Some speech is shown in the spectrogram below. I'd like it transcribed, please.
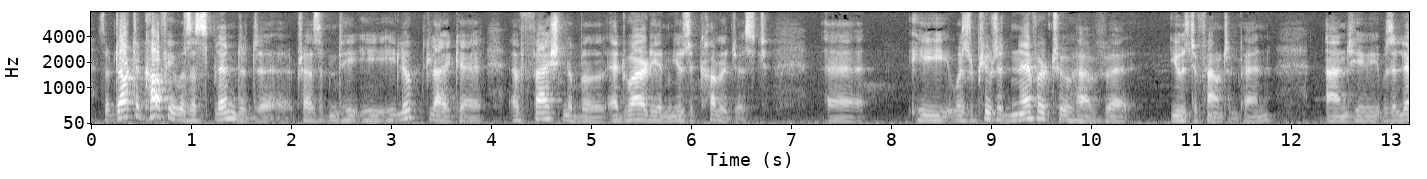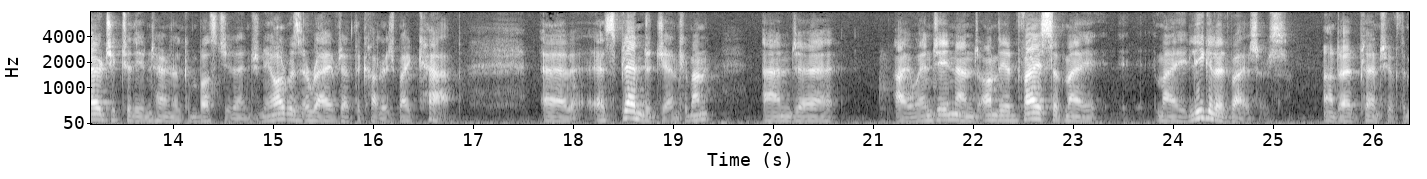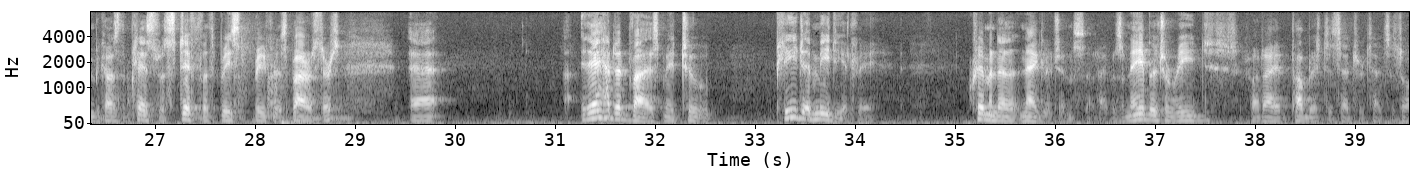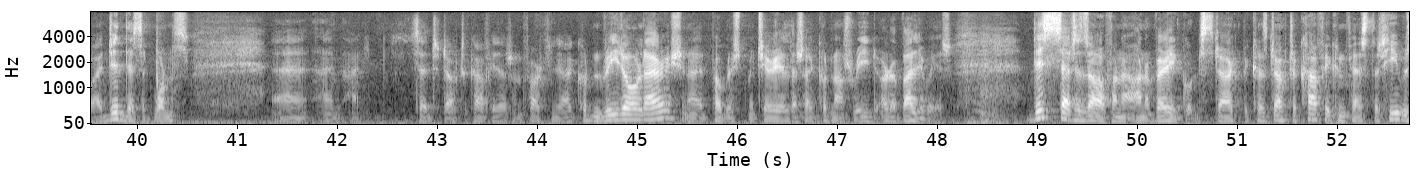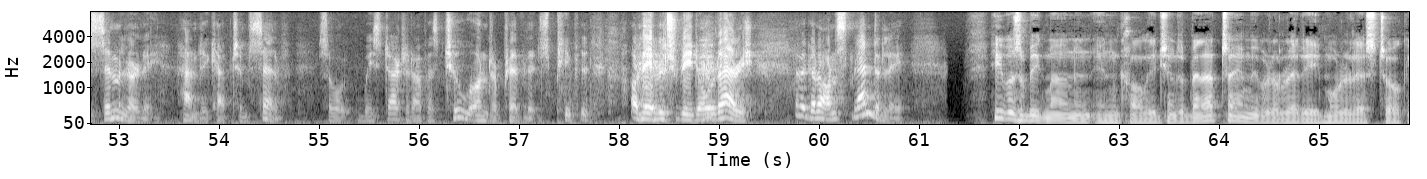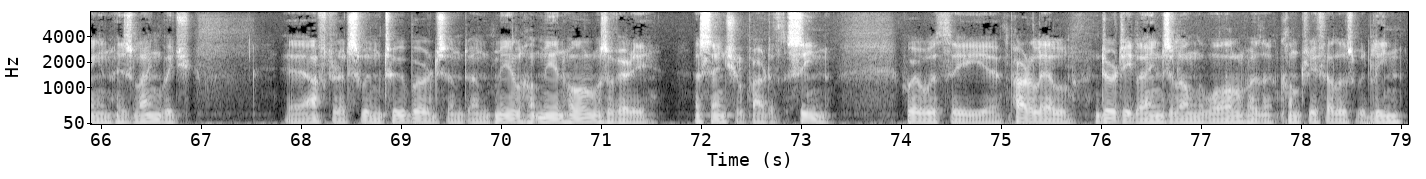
So Dr. Coffey was a splendid uh, president. He, he, he, looked like a, a, fashionable Edwardian musicologist. Uh, he was reputed never to have uh, used a fountain pen, and he was allergic to the internal combustion engine. He always arrived at the college by cab. Uh, a splendid gentleman, and uh, I went in, and on the advice of my my legal advisors, and I had plenty of them because the place was stiff with brief, briefless barristers. Uh, they had advised me to plead immediately criminal negligence, that I was unable to read what I had published, etc., etc. So I did this at once. Uh, I, I, said to Dr. Coffey that unfortunately I couldn't read Old Irish and I had published material that I could not read or evaluate. This set us off on a, on a very good start because Dr. Coffey confessed that he was similarly handicapped himself. So we started off as two underprivileged people unable to read Old Irish, and we got on splendidly. He was a big man in, in college, and by that time we were already more or less talking in his language. Uh, after at Swim Two Birds, and, and Meehan Hall was a very essential part of the scene, where with the uh, parallel dirty lines along the wall where the country fellows would lean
